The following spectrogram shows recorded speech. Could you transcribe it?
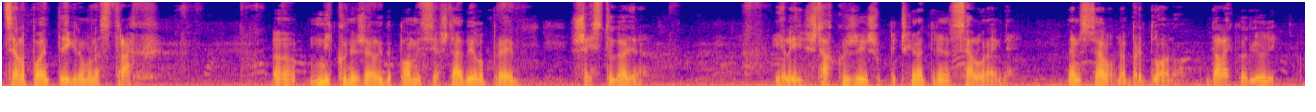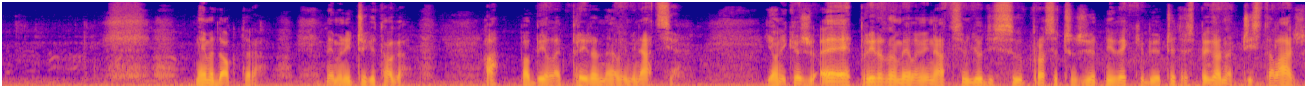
cela pojenta igramo na strah. Uh, niko ne želi da pomisli, a šta je bilo pre 600 godina? Ili šta ako živiš u pički materi na selu negde? Ne na selu, na brdu, ono, daleko od ljudi. Nema doktora, nema ničega toga. A, pa bila je prirodna eliminacija. I oni kažu, e, prirodnom eliminacijom ljudi su, prosječan životni vek je bio 45 godina, čista laž.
